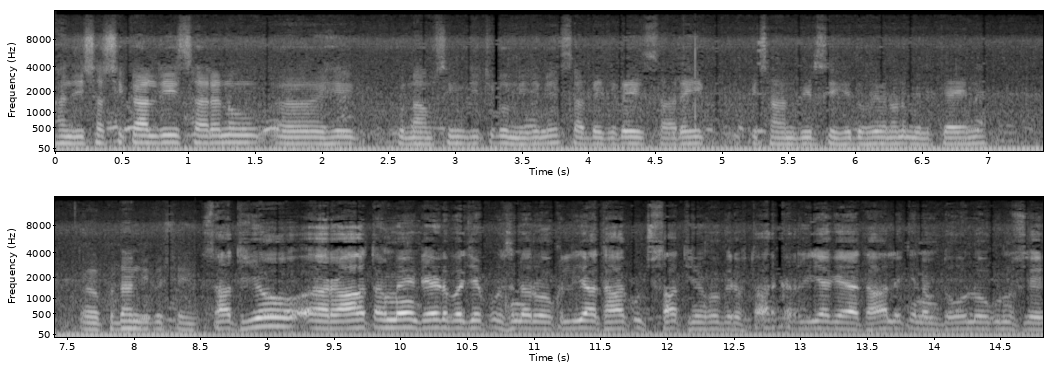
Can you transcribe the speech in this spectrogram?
ਹਾਂਜੀ ਸਤਿ ਸ਼੍ਰੀ ਅਕਾਲ ਜੀ ਸਾਰਿਆਂ ਨੂੰ ਅਹ ਇਹ ਗੁਰਨਾਮ ਸਿੰਘ ਜੀ ਝੜੂਨੀ ਜੀ ਨੇ ਸਾਡੇ ਜਿਹੜੇ ਸਾਰੇ ਹੀ ਕਿਸਾਨ ਵੀਰ ਸ਼ਹੀਦ ਹੋਏ ਉਹਨਾਂ ਨੂੰ ਮਿਲ ਕੇ ਆਏ ਨੇ ਅਹ ਪ੍ਰਧਾਨ ਜੀ ਕੁਛ ਹੈ साथियों रात हमें डेढ़ बजे पुलिस ने रोक लिया था कुछ साथियों को गिरफ्तार कर लिया गया था लेकिन हम दो लोग उनसे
